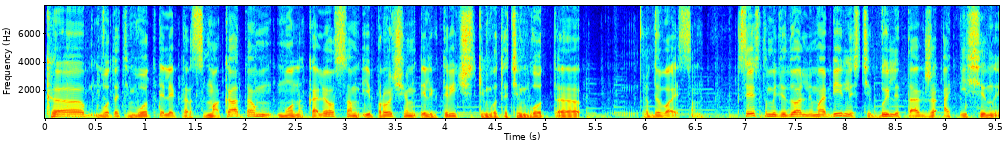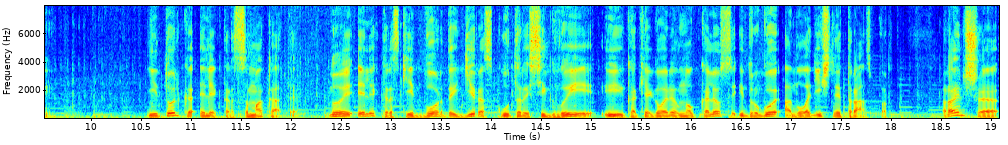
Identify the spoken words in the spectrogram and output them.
к вот этим вот электросамокатам, моноколесам и прочим электрическим вот этим вот э, девайсам. К средствам индивидуальной мобильности были также отнесены не только электросамокаты, но и электроскейтборды, гироскутеры, сигвеи и, как я говорил, много колеса и другой аналогичный транспорт. Раньше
